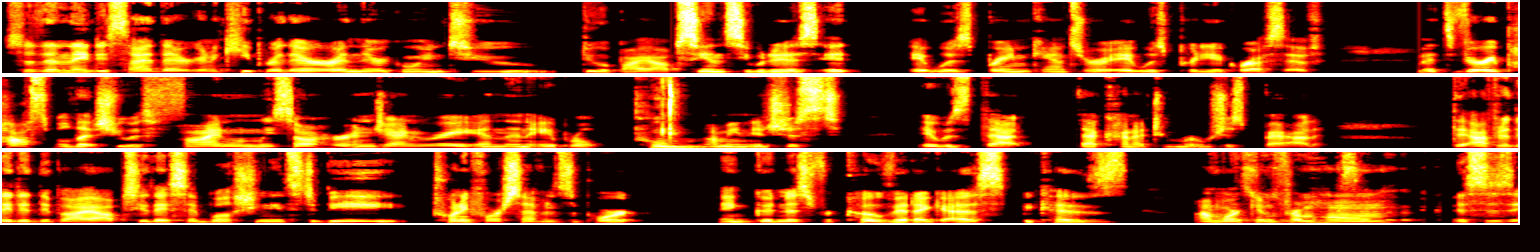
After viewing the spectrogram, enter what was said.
So then they decide they're going to keep her there and they're going to do a biopsy and see what it is. It it was brain cancer. It was pretty aggressive. It's very possible that she was fine when we saw her in January, and then April, boom. I mean, it's just it was that that kind of tumor, which is bad. The, after they did the biopsy, they said, well, she needs to be twenty four seven support. Thank goodness for COVID, I guess, because I'm working from home. This is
